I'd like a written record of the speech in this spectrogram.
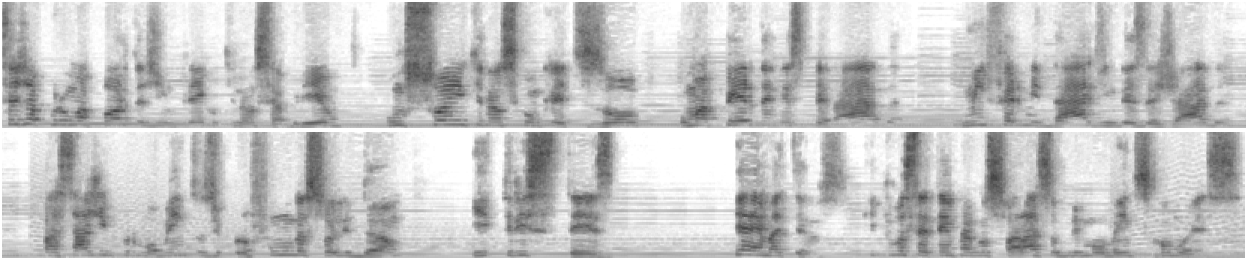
Seja por uma porta de emprego que não se abriu, um sonho que não se concretizou, uma perda inesperada, uma enfermidade indesejada, passagem por momentos de profunda solidão e tristeza. E aí, Matheus, o que, que você tem para nos falar sobre momentos como esse?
